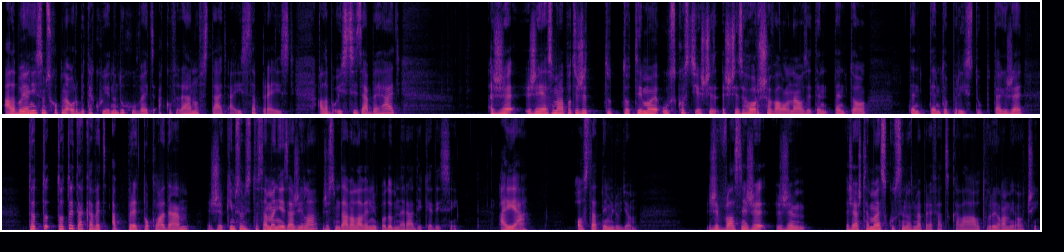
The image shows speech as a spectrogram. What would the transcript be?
alebo ja nie som schopná urobiť takú jednoduchú vec, ako ráno vstať a ísť sa prejsť, alebo ísť si zabehať, že, že ja som mala pocit, že to, to tie moje úzkosti ešte, ešte zhoršovalo naozaj ten, tento, ten, tento prístup. Takže to, to, toto je taká vec a predpokladám, že kým som si to sama nezažila, že som dávala veľmi podobné rady kedysi. A ja, ostatným ľuďom. Že vlastne, že, že že až tá moja skúsenosť ma prefackala a otvorila mi oči.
